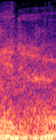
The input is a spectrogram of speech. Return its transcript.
did hurt.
